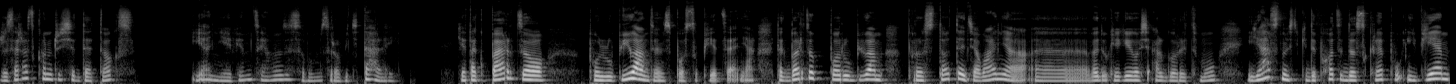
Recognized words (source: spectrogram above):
że zaraz kończy się detoks i ja nie wiem, co ja mam ze sobą zrobić dalej. Ja tak bardzo polubiłam ten sposób jedzenia, tak bardzo polubiłam prostotę działania e, według jakiegoś algorytmu, jasność, kiedy wchodzę do sklepu i wiem,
